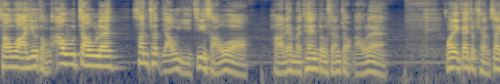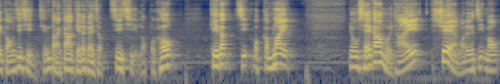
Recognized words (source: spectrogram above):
就話要同歐洲咧伸出友誼之手喎、哦啊，你係咪聽到想作嘔呢？我哋繼續詳細講之前，請大家記得繼續支持六部曲，記得節目撳 like，用社交媒體 share 我哋嘅節目，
